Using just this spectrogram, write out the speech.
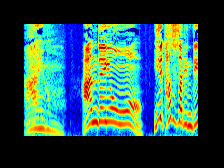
아이고, 안 돼요. 이제 다섯 살인데?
